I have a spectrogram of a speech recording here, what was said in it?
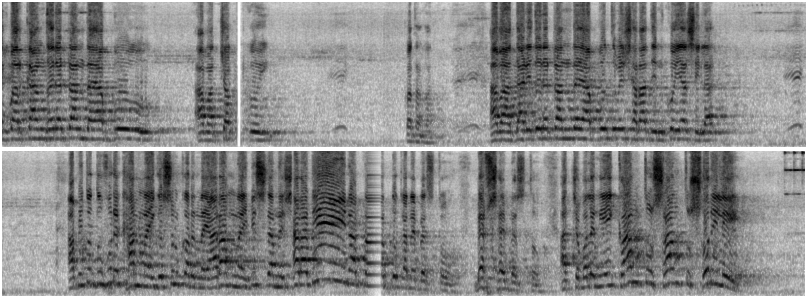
একবার কান ধরে টান দেয়, আব্বু, আমার চক কই? কথা কথা আবার দাড়ি ধরে টান দেয়, আব্বু, তুমি সারাদিন কই আসিলা? আপনি তো দুপুরে খান নাই, গোসল করেন নাই, আরাম নাই, বিশ্রাম নাই, সারাদিন আপনার দোকানে ব্যস্ত, ব্যবসায় ব্যস্ত। আচ্ছা বলেন, এই ক্লান্ত, শ্রান্ত শরীরে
